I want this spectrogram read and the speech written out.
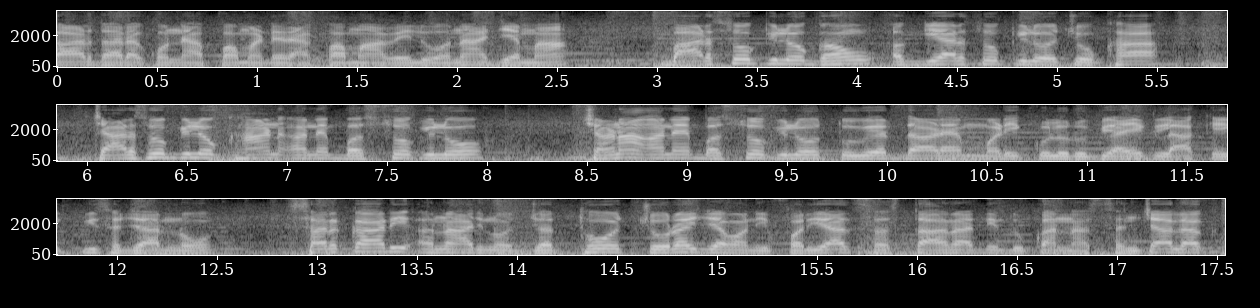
કાર્ડ ધારકોને આપવા માટે રાખવામાં આવેલું અનાજ, જેમાં બારસો કિલો ઘઉં, અગિયારસો કિલો ચોખા, ચારસો કિલો ખાંડ અને બસો કિલો ચણા અને બસો કિલો તુવેર દાળ એમ મળી કુલ રૂપિયા એક લાખ એકવીસ હજારનો સરકારી અનાજનો જથ્થો ચોરાઈ જવાની ફરિયાદ સસ્તા અનાજની દુકાનના સંચાલક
